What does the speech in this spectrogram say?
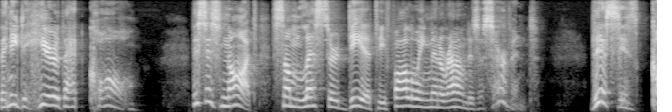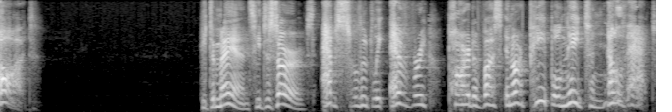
They need to hear that call. This is not some lesser deity following men around as a servant. This is God. He demands, he deserves absolutely every part of us, and our people need to know that.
